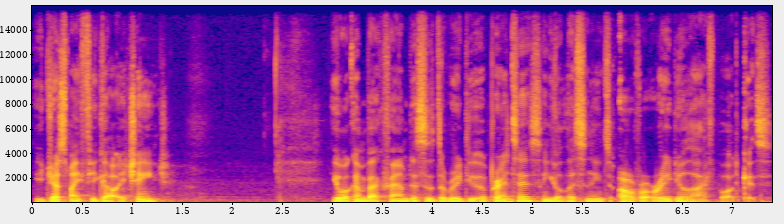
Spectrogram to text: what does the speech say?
You just might figure out a change. You're welcome back, fam. This is the Radio Apprentice, and you're listening to our Radio Live podcast.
